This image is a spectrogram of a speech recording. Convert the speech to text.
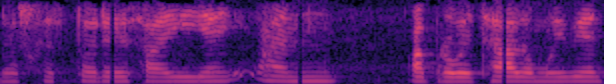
Los gestores ahí han aprovechado muy bien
